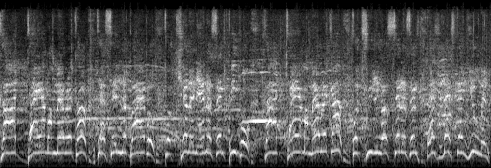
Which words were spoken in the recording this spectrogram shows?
God damn America that's in the Bible for killing innocent people. God damn America for treating us citizens as less than human.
